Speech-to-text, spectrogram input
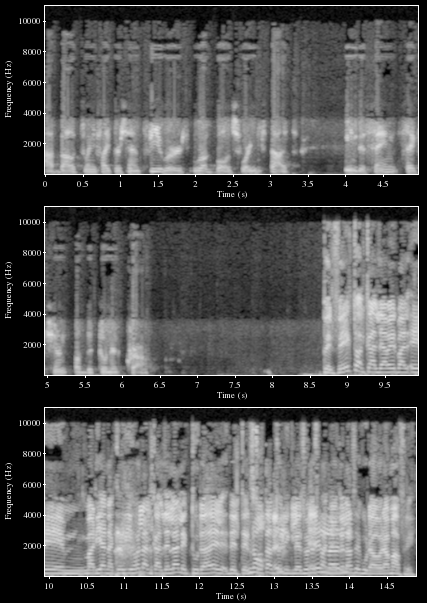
about 25% fewer rock bolts were installed in the same section of the tunnel crown. Perfecto, alcalde. A ver, eh, Mariana, ¿qué dijo el alcalde en la lectura del, del texto No, tanto en inglés o en el español de la aseguradora Mafre?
